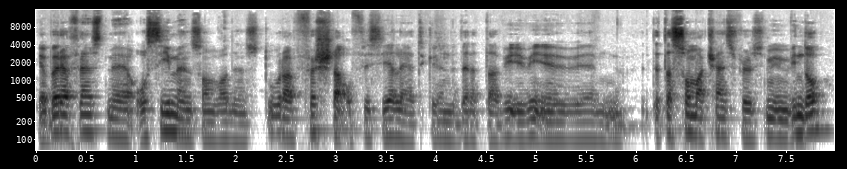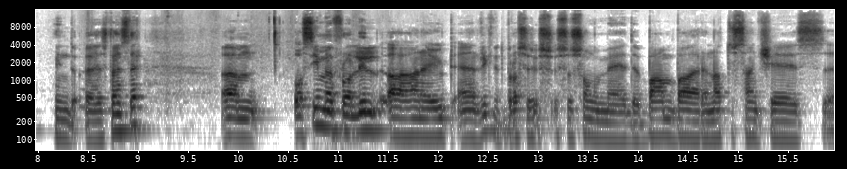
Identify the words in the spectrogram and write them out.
Jag börjar främst med Osimen som var den stora första officiella jag tycker under detta, vi, vi, eh, detta sommartransfers window, window äh, eh, fönster. Um, och Simon från Lille, uh, han har gjort en riktigt bra säsong med Bamba, Renato Sanchez uh,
